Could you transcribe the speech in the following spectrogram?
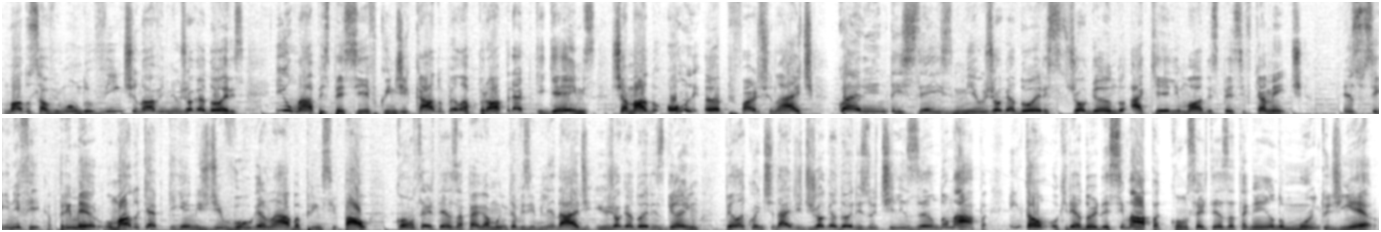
modo Salve Mundo, 29 mil jogadores, e um mapa específico indicado pela própria Epic Games, chamado Only Up Fortnite, 46 mil jogadores jogando aquele modo especificamente. Isso significa, primeiro, o modo que a Epic Games divulga na aba principal com certeza pega muita visibilidade e os jogadores ganham pela quantidade de jogadores utilizando o mapa. Então, o criador desse mapa com certeza está ganhando muito dinheiro.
